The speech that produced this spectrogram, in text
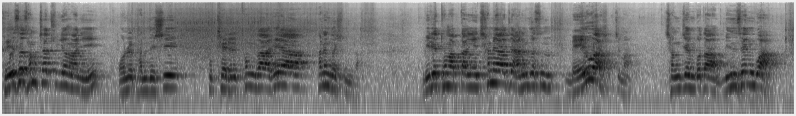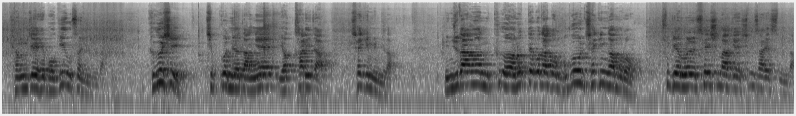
그래서 3차 추경안이 오늘 반드시 국회를 통과해야 하는 것입니다. 미래통합당이 참여하지 않은 것은 매우 아쉽지만 정쟁보다 민생과 경제 회복이 우선입니다. 그것이 집권 여당의 역할이자 책임입니다. 민주당은 그 어느 때보다도 무거운 책임감으로 추경을 세심하게 심사했습니다.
